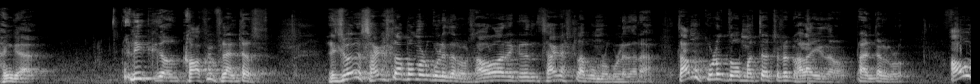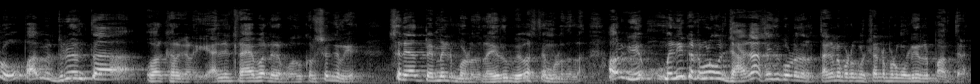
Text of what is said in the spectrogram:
ಹಂಗೆ. ಇಡೀ ಕಾಫಿ ಪ್ಲಾಂಟರ್ಸ್. ನಿಜವಾಗಿ ಸಾಕಷ್ಟು ಲಾಭ ಮಾಡ್ಕೊಂಡಿದ್ದಾರೆ ಅವ್ರು. ಸಾವಿರಾರು ಎಕರೆಯಿಂದ ಸಾಕಷ್ಟು ಲಾಭ ಮಾಡ್ಕೊಂಡಿದ್ದಾರೆ. ತಾವು ಕುಡಿದು ಮತ್ತೆ ಚಟಕ್ಕೆ ಹಾಳಾಗಿದ್ದಾರೆ ಪ್ಲಾಂಟರ್ಗಳು. ಅವರು ಪಾಪ ದುಡಿಯುವಂಥ ವರ್ಕರ್ಗಳಿಗೆ, ಅಲ್ಲಿ ಟ್ರೈಬಲ್ ಇರ್ಬೋದು, ಕೃಷಿಕರಿಗೆ ಸರಿಯಾದ ಪೇಮೆಂಟ್ ಮಾಡೋದಿಲ್ಲ ಇದು ವ್ಯವಸ್ಥೆ ಮಾಡೋದಿಲ್ಲ. ಅವ್ರಿಗೆ ಮನೆ ಕಟ್ಕೊಂಡು ಒಂದು ಜಾಗ ಸಹಿತ ಕೊಡೋದಿಲ್ಲ. ತಗಡು ಪಡ್ಕೊಂಡು, ಶೆಡ್ ಪಡ್ಕೊಂಡು ಇರಪ್ಪ ಅಂತೇಳಿ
